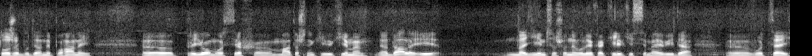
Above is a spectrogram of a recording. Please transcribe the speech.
теж буде непоганий прийом ось цих матошників, які ми дали. І надіємося, що невелика кількість сімей війде в оцей,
